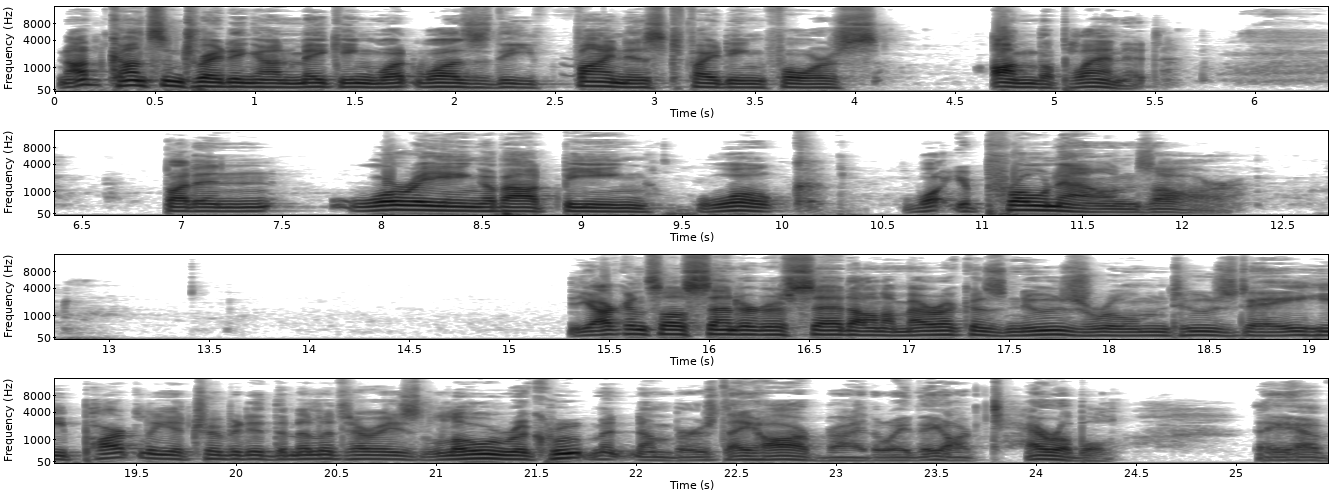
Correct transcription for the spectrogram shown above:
Not concentrating on making what was the finest fighting force on the planet, but in worrying about being woke what your pronouns are. The Arkansas senator said on America's Newsroom Tuesday he partly attributed the military's low recruitment numbers. They are, by the way, they are terrible. They have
